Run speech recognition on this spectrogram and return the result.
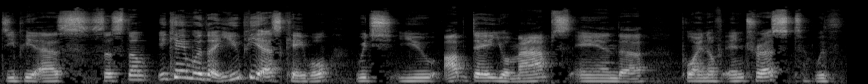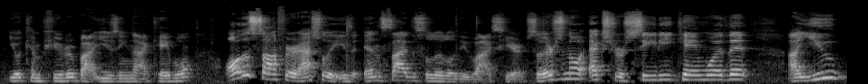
GPS system. It came with a UPS cable, which you update your maps and uh, point of interest with your computer by using that cable. All the software actually is inside this little device here. So there's no extra CD came with it. Uh, you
